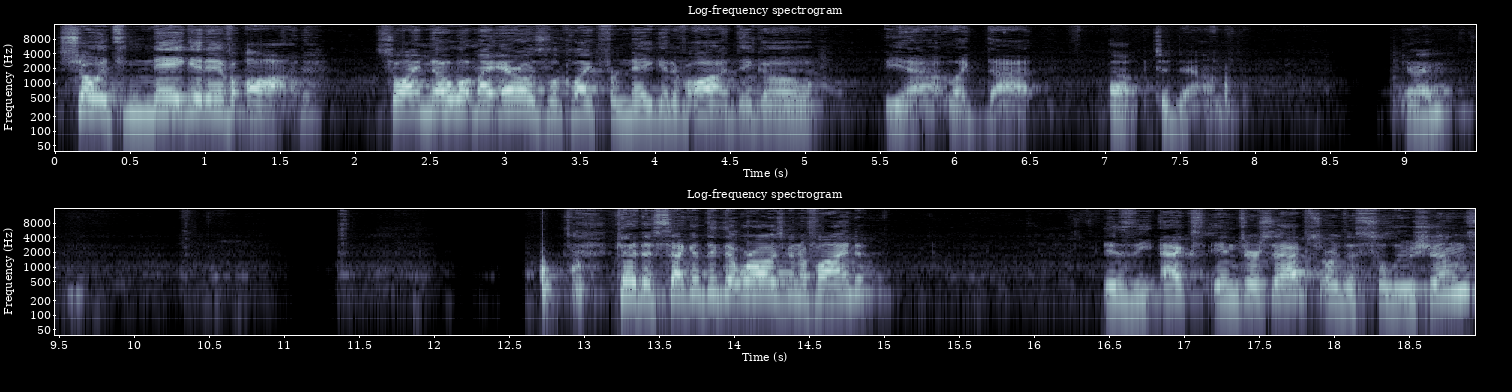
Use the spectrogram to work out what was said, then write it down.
So it's negative odd. So I know what my arrows look like for negative odd. They go yeah, like that, up to down. Okay. Okay, the second thing that we're always going to find is the x-intercepts or the solutions.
